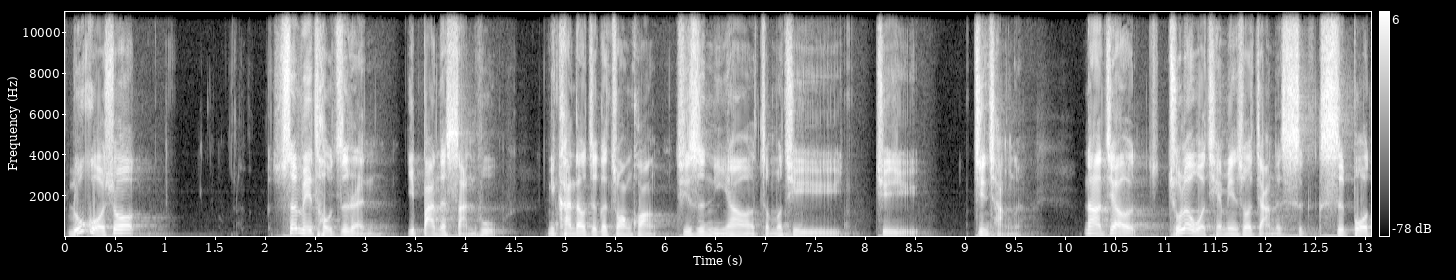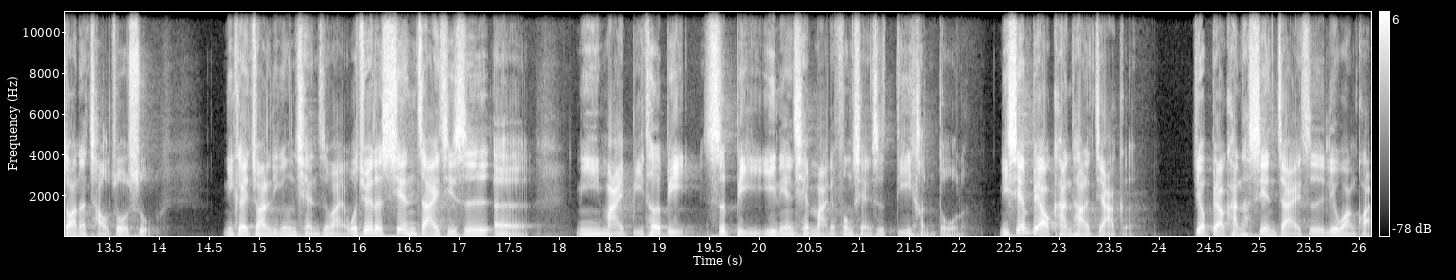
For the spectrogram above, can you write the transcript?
如果说，身为投资人，一般的散户，你看到这个状况，其实你要怎么去去进场呢？那叫除了我前面所讲的十十波段的炒作术，你可以赚零用钱之外，我觉得现在其实呃，你买比特币是比一年前买的风险是低很多了。你先不要看它的价格，就不要看它现在是六万块。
